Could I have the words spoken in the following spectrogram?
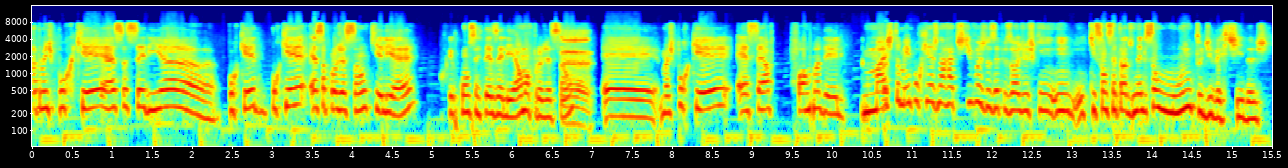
exatamente por que essa seria porque porque essa projeção que ele é porque com certeza ele é uma projeção É, é, mas porque essa é a forma dele. Mas também porque as narrativas dos episódios que, em- que são centrados nele são muito divertidas.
